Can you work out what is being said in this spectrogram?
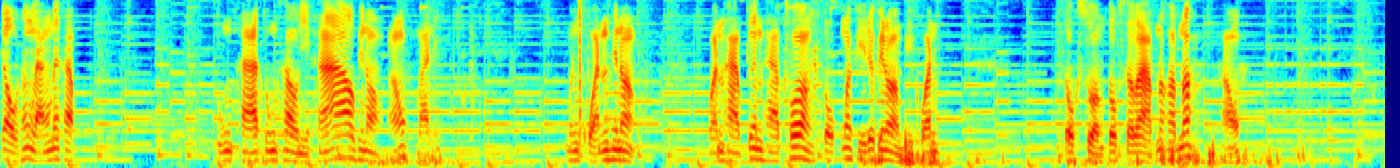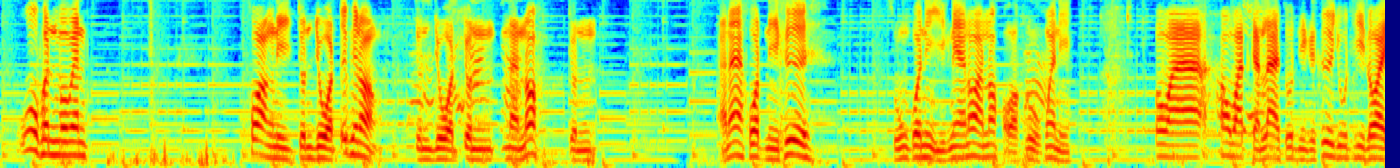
เก่าทั้งหลังนะครับทุงขาทุงเท้านี่ขาวพี่น้องเอามานี่เบิ้งขวัญพี่น้องขวัญหาเพื่อนหาท่องตกมาผีด้วยพี่น้องผีขวัญตกสวงตกสวาบเนาะครับเนาะเอาโอ้เพิ่นโมเมนท่องนี่จนโยดเด้วยพี่น้อง จนโยดจนนั่นเนาะจน อนาคตนี่คือ สูงกว่านี้อีกแน่นอนเนาะออกลูกมานี่ เพราะว่าเฮาวัดกันล่าสุดนี่ก็คืออยู่ที่ร้อย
